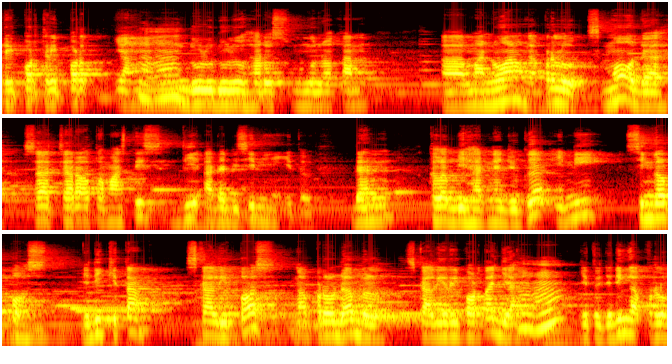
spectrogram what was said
report-report yang dulu-dulu harus menggunakan eh, manual nggak perlu. Semua udah secara otomatis di ada di sini gitu. Dan kelebihannya juga ini single post. Jadi kita sekali post nggak perlu double, sekali report aja gitu. Jadi nggak perlu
